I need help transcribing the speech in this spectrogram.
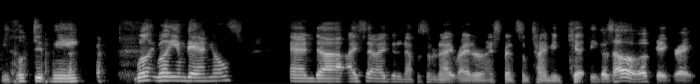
He looked at me william daniels? And uh, I said I did an episode of Knight Rider and I spent some time in KITT. He goes, "Oh, okay, great,"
